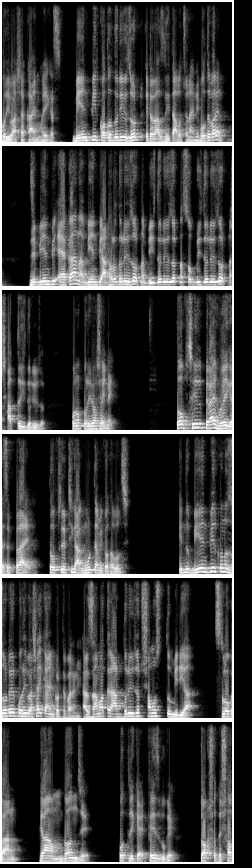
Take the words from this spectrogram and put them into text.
পরিভাষা কায়েম হয়ে গেছে। বিএনপির কত দলীয় জোট, এটা রাজনীতিতে আলোচনায় নেই। বলতে পারেন যে বিএনপি একা না বিএনপি আঠারো দলীয় জোট, না বিশ দলীয় জোট, না চব্বিশ দলীয় জোট, না সাতত্রিশ দলীয় জোট? কোনো পরিভাষাই নাই। তফসিল প্রায় হয়ে গেছে, প্রায়। তফসিলের ঠিক আগ মুহূর্তে আমি কথা বলছি। কিন্তু বিএনপির কোনো জোটের পরিভাষাই কায়েম করতে পারেনি। আর জামাতের আট দলীয় জোট, সমস্ত মিডিয়া, স্লোগান গ্রাম গঞ্জে পত্রিকায়, ফেসবুকে টকশোতে সব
